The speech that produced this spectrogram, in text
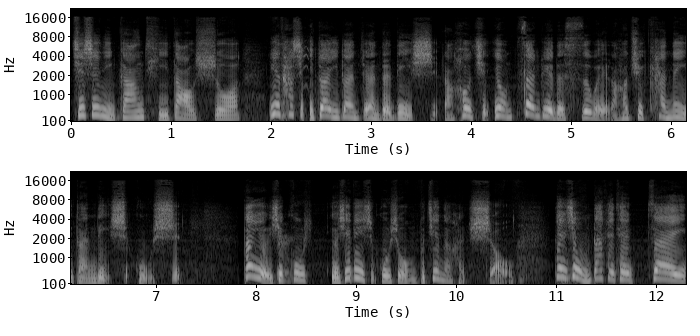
其实你刚刚提到说。因为它是一段一段段的历史，然后去用战略的思维，然后去看那一段历史故事。但有一些故事，有些历史故事我们不见得很熟，但是我们大概在在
